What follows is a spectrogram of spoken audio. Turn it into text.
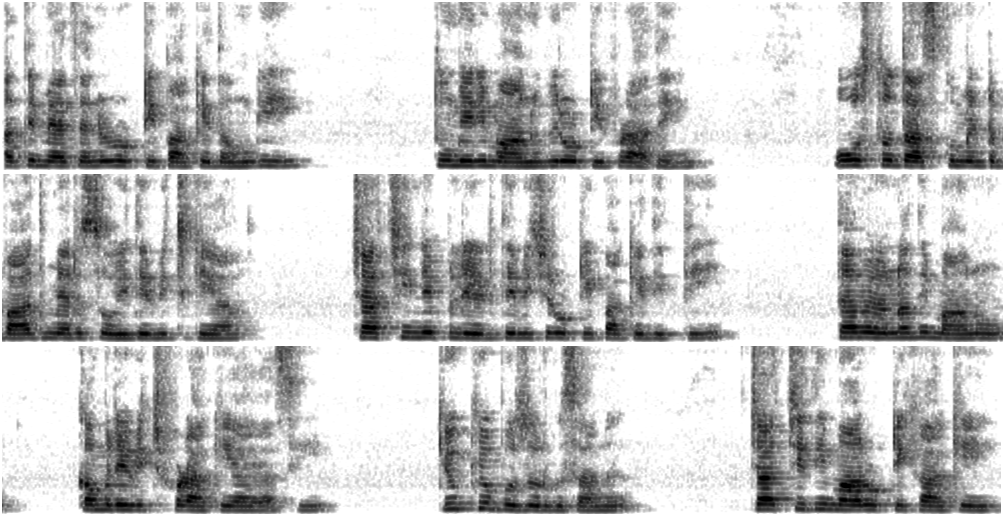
ਅਤੇ ਮੈਂ ਤੈਨੂੰ ਰੋਟੀ ਪਾ ਕੇ ਦਊਂਗੀ, ਤੂੰ ਮੇਰੀ ਮਾਂ ਨੂੰ ਵੀ ਰੋਟੀ ਫੜਾ ਦੇਈਂ ਉਸ ਤੋਂ 10 ਕੁ ਮਿੰਟ ਬਾਅਦ ਮੈਂ ਰਸੋਈ ਦੇ ਵਿੱਚ ਗਿਆ। ਚਾਚੀ ਨੇ ਪਲੇਟ ਦੇ ਵਿੱਚ ਰੋਟੀ ਪਾ ਕੇ ਦਿੱਤੀ ਤਾਂ ਮੈਂ ਉਹਨਾਂ ਦੀ ਮਾਂ ਨੂੰ ਕਮਰੇ ਵਿੱਚ ਫੜਾ ਕੇ ਆਇਆ ਸੀ। ਕਿਉਂਕਿ ਉਹ ਬਜ਼ੁਰਗ ਸਨ? ਚਾਚੀ ਦੀ ਮਾਂ ਰੋਟੀ ਖਾ ਕੇ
